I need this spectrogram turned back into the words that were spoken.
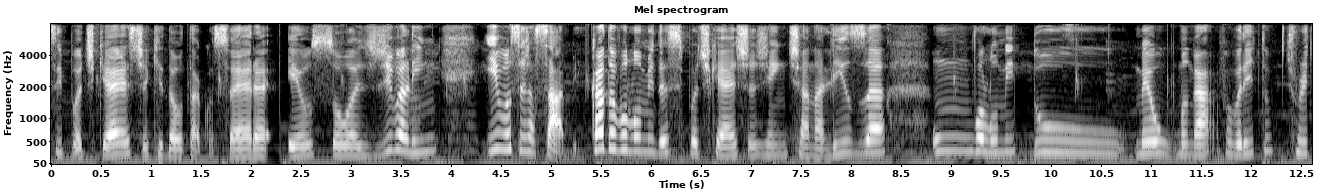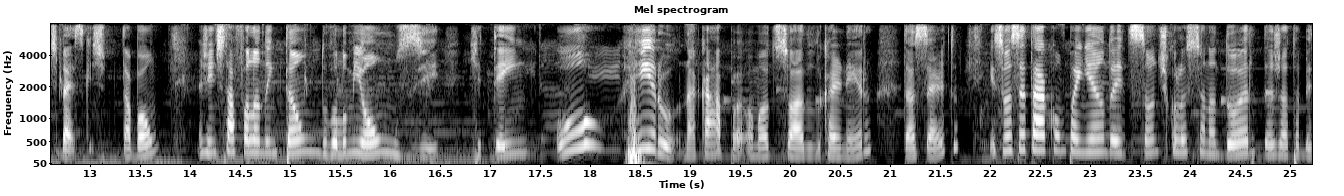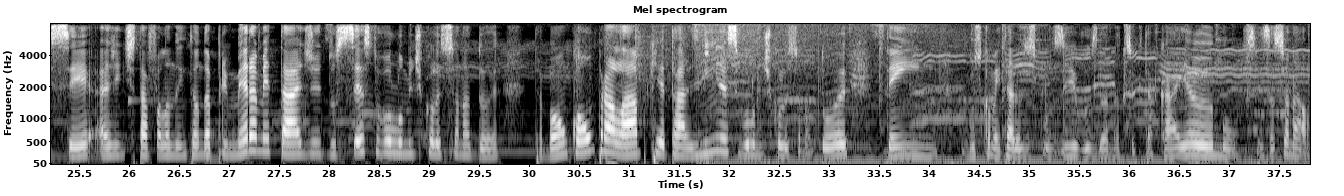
esse podcast aqui da Otakosfera. Eu sou a Givalin e você já sabe, cada volume desse podcast a gente analisa um volume do meu mangá favorito, Fruits Basket, tá bom? A gente tá falando então do volume 11, que tem o Hiro na capa, o amaldiçoado do carneiro, tá certo? E se você tá acompanhando a edição de colecionador da JBC, a gente tá falando então da primeira metade do sexto volume de colecionador, tá bom? Compra lá porque tá lindo esse volume de colecionador, tem alguns comentários exclusivos da Natsuki Takai, amo, sensacional.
